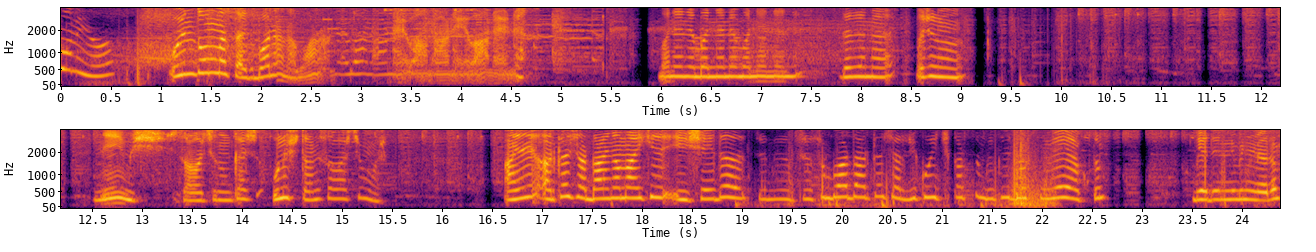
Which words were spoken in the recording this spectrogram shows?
donuyor. Oyun donmasaydı bana ne bana ne bana ne bana ne bana ne. Bana ne bana ne bana ne. Bana ne bacana. Neymiş savaşçının kaç? 13 tane savaşçım var. Aynı arkadaşlar Dynamite'i e, şeyde e, tutuyorsun. Bu arada arkadaşlar Rico'yu çıkarttım. Rico'yu 4 seviye yaptım. Nedenini bilmiyorum.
